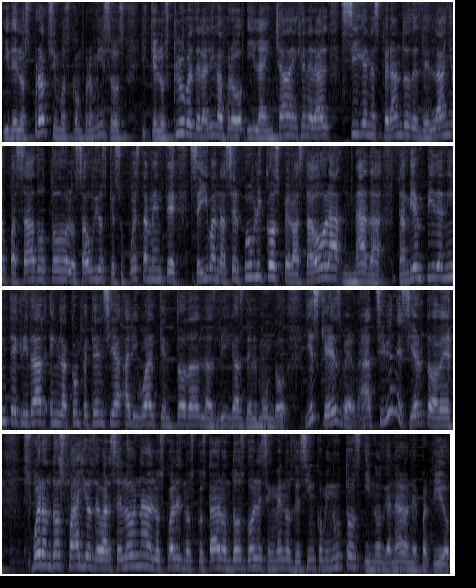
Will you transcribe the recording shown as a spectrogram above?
y de los próximos compromisos y que los clubes de la Liga Pro y la hinchada en general siguen esperando desde el año pasado todos los audios que supuestamente se iban a hacer públicos, pero hasta ahora nada. También piden integridad en la competencia al igual que en todas las ligas del mundo. Y es que es verdad, si bien es cierto, a ver, fueron dos fallos de Barcelona, los cuales nos costaron dos goles en menos de cinco minutos y nos ganaron el partido.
